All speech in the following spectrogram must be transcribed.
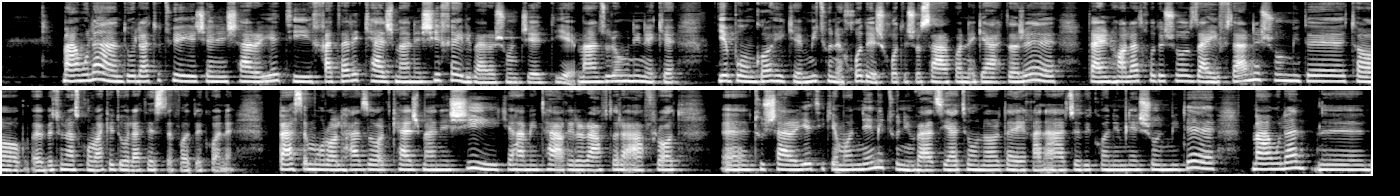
معمولا دولت توی یه چنین شرایطی خطر کجمنشی خیلی براشون جدیه. منظورمون اینه که یه بنگاهی که می‌تونه خودش خودش رو سرپا نگه داره در این حالت خودش رو ضعیفتر نشون میده تا بتونه از کمک دولت استفاده کنه. بحث مورال هزارد کجمنشی که همین تغییر رفتار افراد تو شرایطی که ما نمی‌تونیم وضعیت اونا رو دقیقا ارزیابی کنیم نشون میده معمولا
